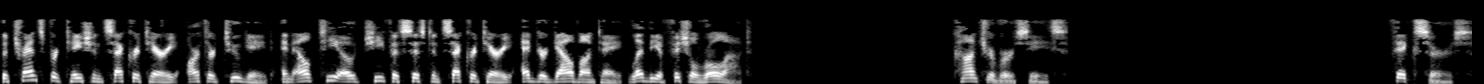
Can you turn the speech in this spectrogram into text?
The Transportation Secretary, Arthur Tugade, and LTO Chief Assistant Secretary, Edgar Galvante, led the official rollout. Controversies Fixers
